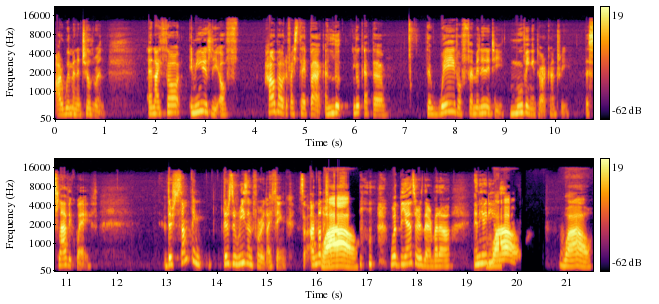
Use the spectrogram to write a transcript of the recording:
are women and children. And I thought immediately of how about if I step back and look look at the the wave of femininity moving into our country, the Slavic wave. There's something there's a reason for it, I think. So I'm not Wow. sure what the answer is there, but uh any ideas? Wow. Wow.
